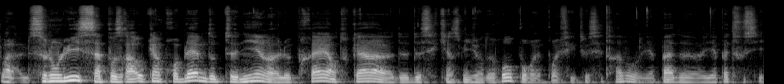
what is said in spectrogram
voilà, selon lui, ça posera aucun problème d'obtenir le prêt, en tout cas de, ces 15 millions d'euros pour, pour effectuer ses travaux. Il n'y a pas de, de souci.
